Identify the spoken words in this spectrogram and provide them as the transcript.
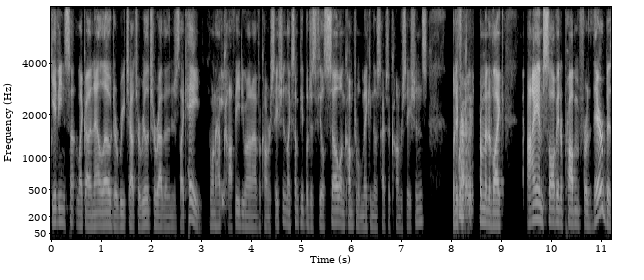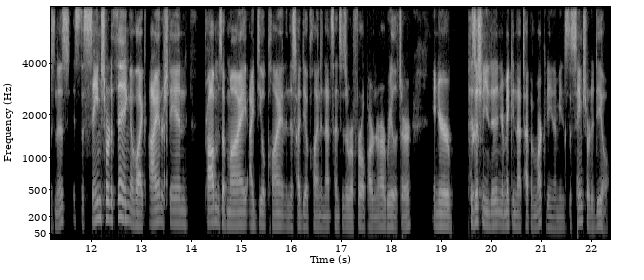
giving some like an lo to reach out to a realtor rather than just like hey you want to have coffee? Do you want to have a conversation? Like some people just feel so uncomfortable making those types of conversations. But if right. you're from it of like i am solving a problem for their business it's the same sort of thing of like i understand problems of my ideal client and this ideal client in that sense is a referral partner or a realtor and you're positioning it and you're making that type of marketing. I mean, it's the same sort of deal.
